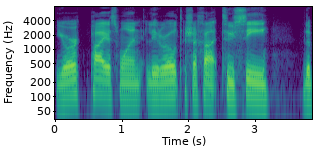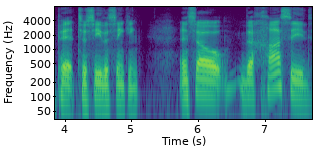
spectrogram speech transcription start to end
your pious one, lirot shechat, to see the pit, to see the sinking. And so the chasid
